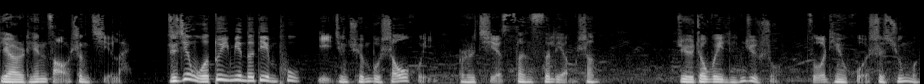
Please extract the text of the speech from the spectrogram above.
第二天早上起来，只见我对面的店铺已经全部烧毁，而且三死两伤。据周围邻居说，昨天火势凶猛，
